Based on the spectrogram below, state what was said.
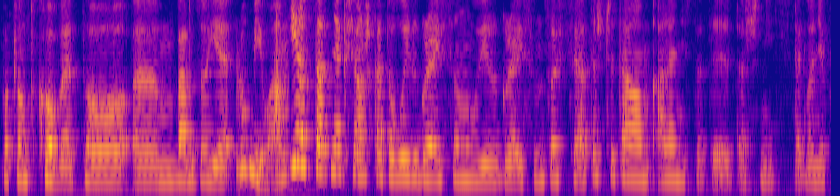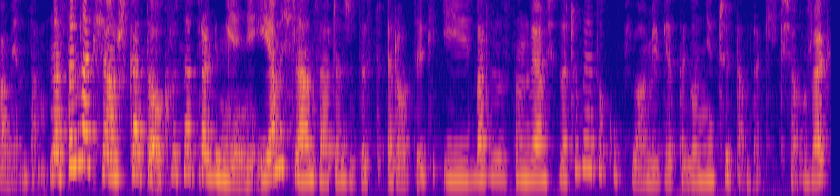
początkowe, to um, bardzo je lubiłam. I ostatnia książka to Will Grayson, Will Grayson, coś co ja też czytałam, ale niestety też nic z tego nie pamiętam. Następna książka to Okrutne Pragnienie i ja myślałam cały czas, że to jest erotyk i bardzo zastanawiałam się, dlaczego ja to kupiłam, jak ja tego nie czytam, takich książek.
